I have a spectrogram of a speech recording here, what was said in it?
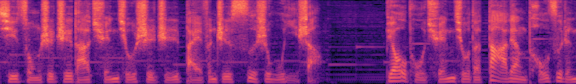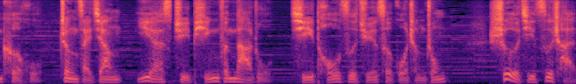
其总是直达全球市值百分之四十五以上，标普全球的大量投资人客户正在将 ESG 评分纳入其投资决策过程中，涉及资产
